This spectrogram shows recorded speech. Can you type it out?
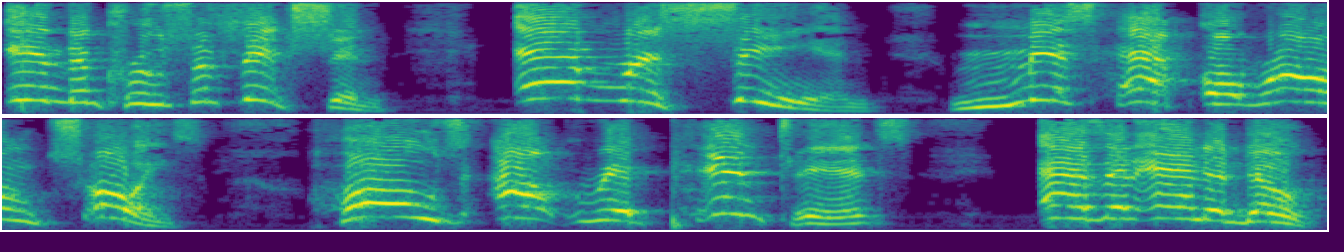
in the crucifixion. Every sin, mishap, or wrong choice holds out repentance as an antidote.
